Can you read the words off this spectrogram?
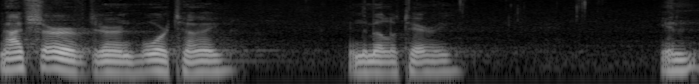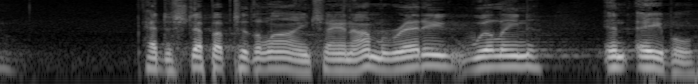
And I've served during wartime in the military and had to step up to the line saying, I'm ready, willing, and able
